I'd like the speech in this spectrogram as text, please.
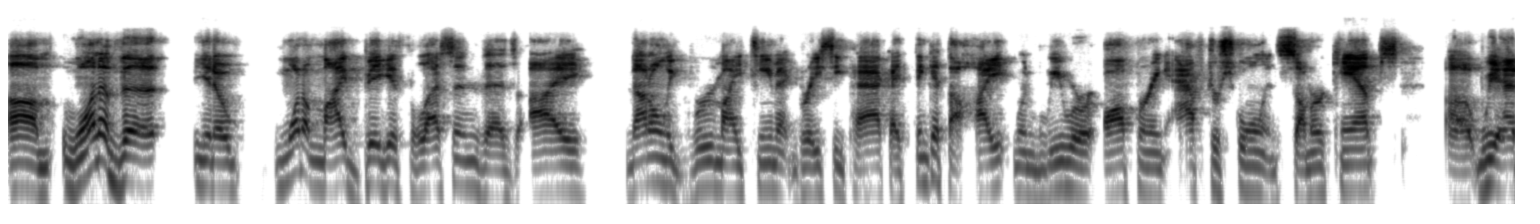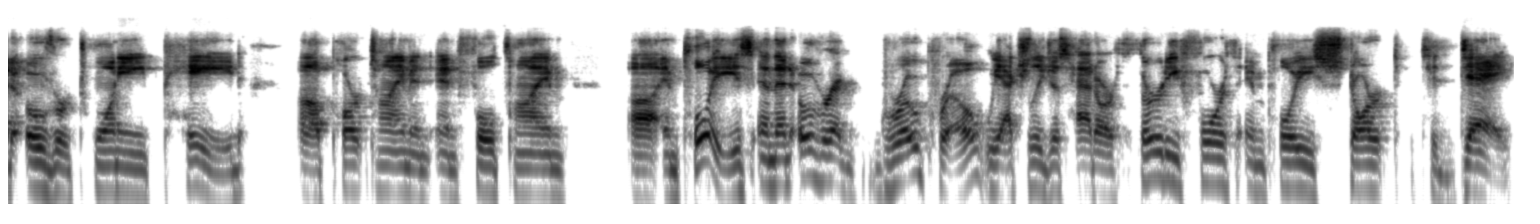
Um, one of the, you know, one of my biggest lessons as I not only grew my team at Gracie Pack, I think at the height when we were offering after school and summer camps, uh, we had over 20 paid uh, part time and, and full time uh, employees. And then over at GrowPro, we actually just had our 34th employee start today.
